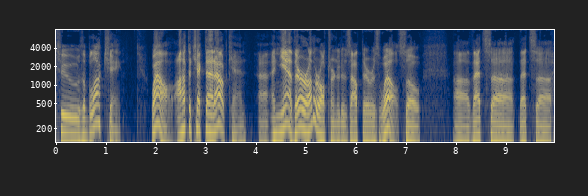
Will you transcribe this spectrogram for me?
to the blockchain. Wow, I'll have to check that out, Ken. Uh, and yeah, there are other alternatives out there as well. So uh, that's uh, that's uh,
